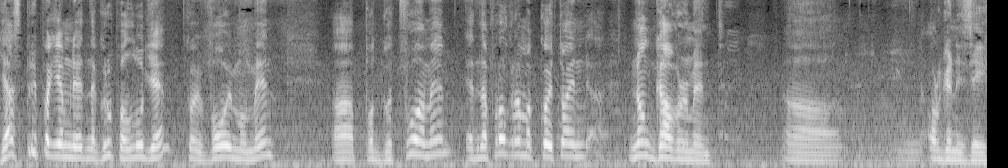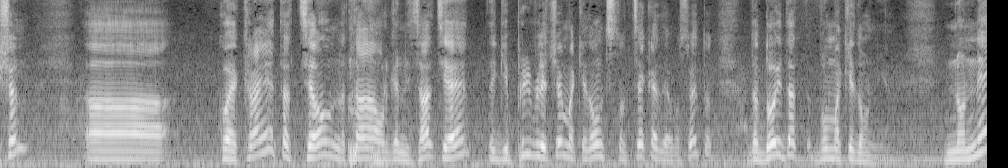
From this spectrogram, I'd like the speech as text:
јас припаѓам на една група луѓе кои во овој момент а, подготвуваме една програма која тоа е non-government organization а, која крајната цел на таа организација е да ги привлече македонците од секаде во светот да дојдат во Македонија. Но не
